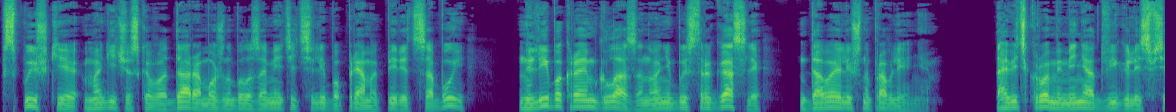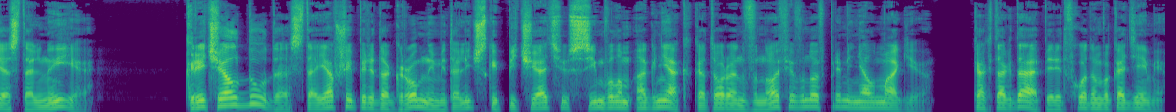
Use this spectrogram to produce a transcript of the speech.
Вспышки магического дара можно было заметить либо прямо перед собой, либо краем глаза, но они быстро гасли, давая лишь направление. А ведь кроме меня двигались все остальные — Кричал Дуда, стоявший перед огромной металлической печатью с символом огня, к которой он вновь и вновь применял магию. Как тогда, перед входом в академию.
